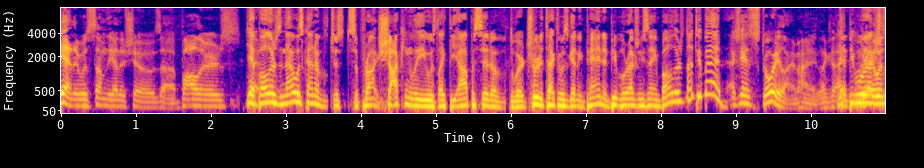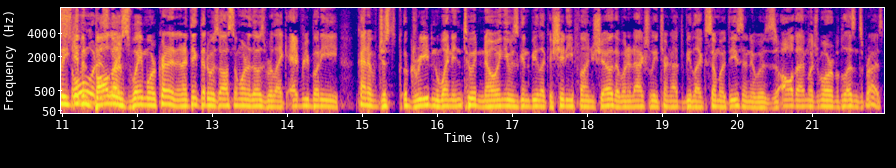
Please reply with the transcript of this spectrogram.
yeah, there was some of the other shows, uh, Ballers. Yeah, that- Ballers, and that was kind of just surprise. Shockingly, it was like the opposite of where True Detective was getting panned, and people were actually saying Ballers not too bad. Actually, has a storyline behind it. Like Yeah, I- people were actually giving Ballers like- way more credit, and I think that it was also one of those where like everybody kind of just agreed and went into it knowing it was going to be like a shitty fun show. That when it actually turned out to be like somewhat decent, it was all that much more of a pleasant surprise.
